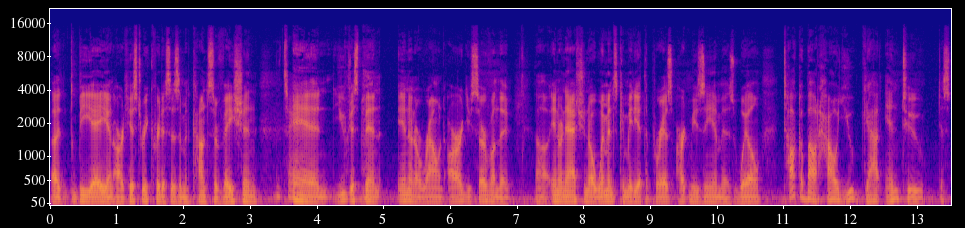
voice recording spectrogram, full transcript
a BA in art history, criticism, and conservation. That's right. And you've just been in and around art. You serve on the uh, International Women's Committee at the Perez Art Museum as well. Talk about how you got into just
